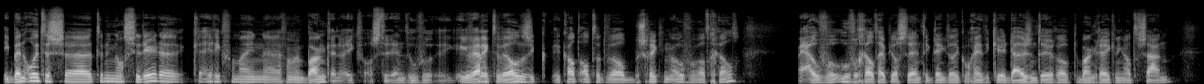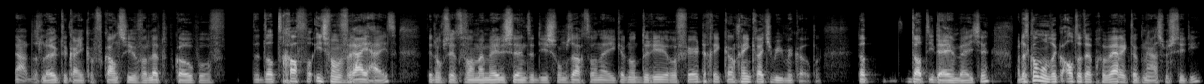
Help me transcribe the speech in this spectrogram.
Ik ben ooit eens, eh, toen ik nog studeerde, kreeg ik van mijn, van mijn bank, en ik als student, hoeveel, ik, ik, werkte wel, dus ik, ik had altijd wel beschikking over wat geld. Maar ja, hoeveel, hoeveel geld heb je als student? Ik denk dat ik op een gegeven keer 1000 euro op de bankrekening had staan. Nou, dat is leuk, dan kan ik een vakantie of een laptop kopen. Of, dat, gaf wel iets van vrijheid ten opzichte van mijn medestudenten die soms dachten van nee, ik heb nog 3,40 euro, ik kan geen kratje bier meer kopen. Dat, dat idee een beetje. Maar dat kwam omdat ik altijd heb gewerkt, ook naast mijn studie.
